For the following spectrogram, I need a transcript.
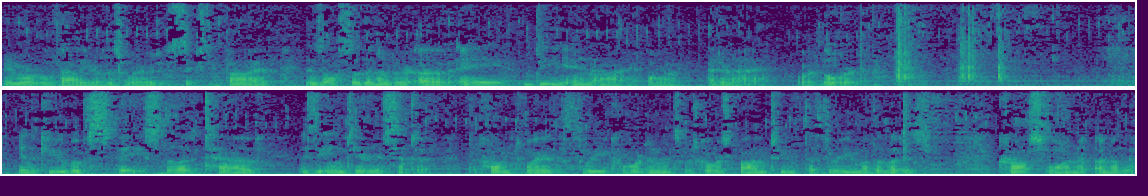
numeral value of this word, 65, is also the number of A-D-N-I, or Adonai, or Lord. In the cube of space, the letter Tav is the interior center, the point where the three coordinates which correspond to the three mother letters cross one another.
